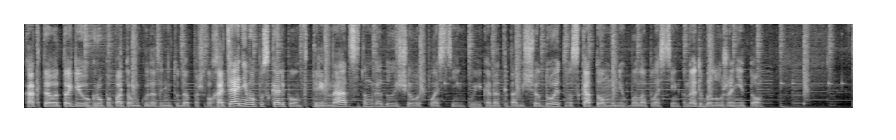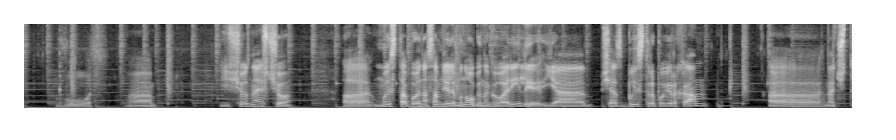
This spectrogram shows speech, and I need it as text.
как-то в итоге у группы потом куда-то не туда пошло. Хотя они выпускали, по-моему, в тринадцатом году еще вот пластинку, и когда-то там еще до этого с котом у них была пластинка, но это было уже не то. Вот. еще знаешь что? Мы с тобой на самом деле много наговорили. Я сейчас быстро по верхам, а, значит,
